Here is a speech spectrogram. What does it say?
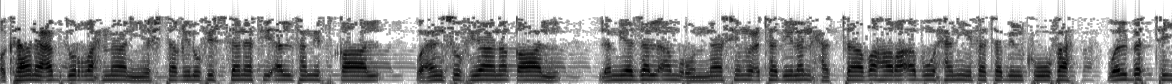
وكان عبد الرحمن يشتغل في السنة ألف مثقال وعن سفيان قال لم يزل أمر الناس معتدلا حتى ظهر أبو حنيفة بالكوفة والبتي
